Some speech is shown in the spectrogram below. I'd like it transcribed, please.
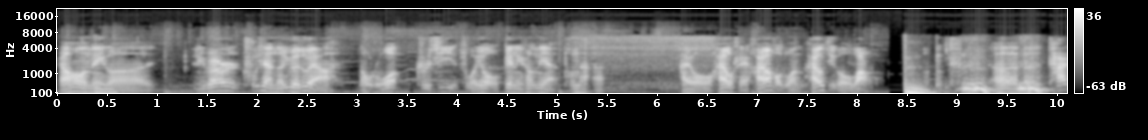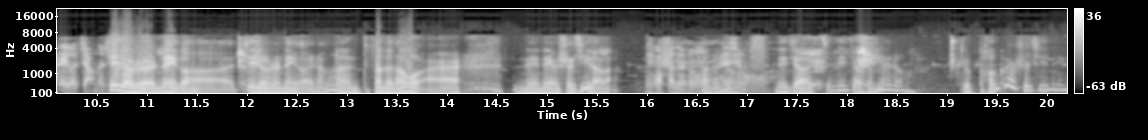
然后那个里边出现的乐队啊，脑浊、窒息、左右、便利商店、彭坦，还有还有谁？还有好多呢，还有几个我忘了。嗯，呃，他这个讲的，这就是那个，这就是那个什么犯罪团伙那那个时期的了。那个犯罪团伙还行，那叫那叫什么来着？就是朋克时期那个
